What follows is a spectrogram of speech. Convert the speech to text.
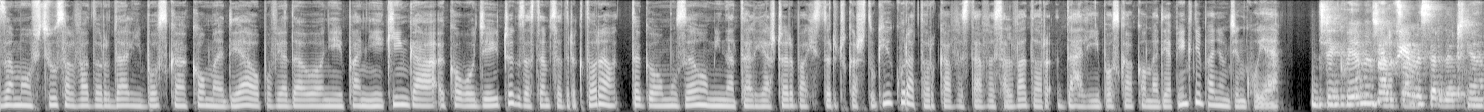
Zamościu. Salvador Dali, Boska Komedia. Opowiadała o niej pani Kinga Kołodziejczyk, zastępca dyrektora tego muzeum i Natalia Szczerba, historyczka sztuki i kuratorka wystawy Salvador Dali, Boska Komedia. Pięknie Panią dziękuję. Dziękujemy bardzo. Dziękujemy serdecznie.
